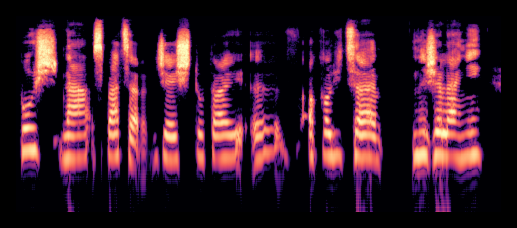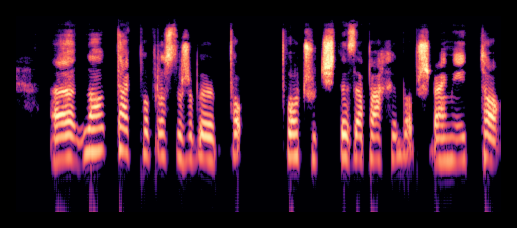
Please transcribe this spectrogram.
pójść na spacer gdzieś tutaj y, w okolice zieleni. E, no tak po prostu, żeby po, poczuć te zapachy, bo przynajmniej to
